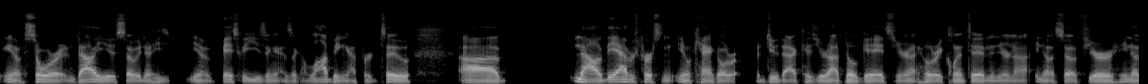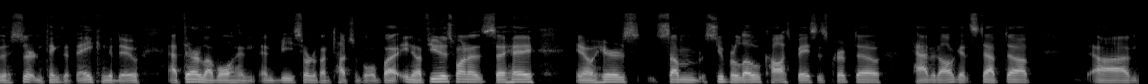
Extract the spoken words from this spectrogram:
you know soar in value so you know he's you know basically using it as like a lobbying effort too uh now the average person you know can't go do that because you're not bill gates and you're not hillary clinton and you're not you know so if you're you know there's certain things that they can do at their level and and be sort of untouchable but you know if you just want to say hey you know here's some super low cost basis crypto have it all get stepped up um,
